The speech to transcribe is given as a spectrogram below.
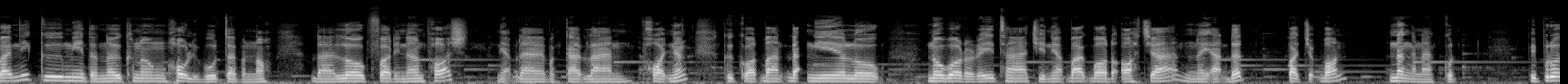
បែបនេះគឺមានតែនៅក្នុង Hollywood តែប៉ុណ្ណោះដែលលោក Ferdinand Porsche អ្នកដែលបង្កើតឡាន Porsche ហ្នឹងគឺគាត់បានដាក់ងារលោក Novelry ថាជាអ្នកបើកបរដ៏អស្ចារ្យនៃអតីត បច្ចុប្បន្ននិងអនាគតពីព្រោះ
